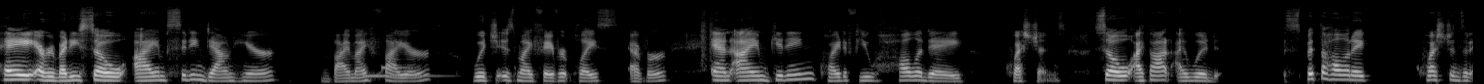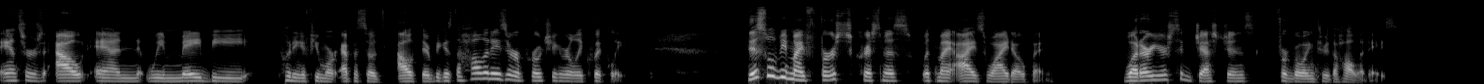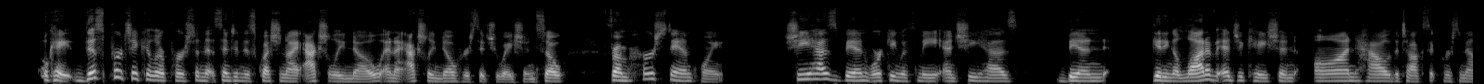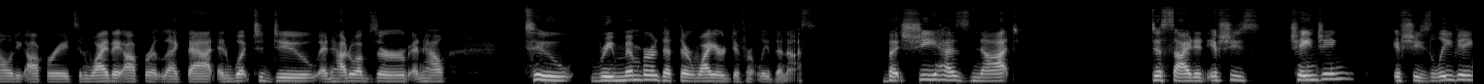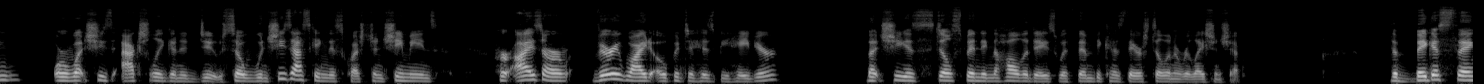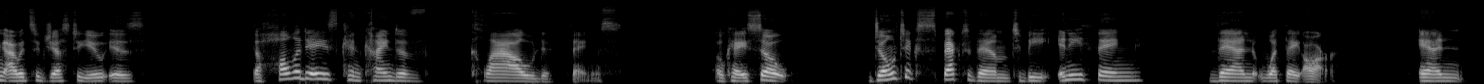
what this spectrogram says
Hey, everybody. So I am sitting down here by my fire, which is my favorite place ever. And I am getting quite a few holiday questions. So I thought I would spit the holiday questions and answers out, and we may be putting a few more episodes out there because the holidays are approaching really quickly. This will be my first Christmas with my eyes wide open. What are your suggestions for going through the holidays? Okay, this particular person that sent in this question, I actually know, and I actually know her situation. So, from her standpoint, she has been working with me and she has been getting a lot of education on how the toxic personality operates and why they operate like that and what to do and how to observe and how to remember that they're wired differently than us. But she has not decided if she's changing, if she's leaving, or what she's actually going to do. So when she's asking this question, she means her eyes are very wide open to his behavior, but she is still spending the holidays with them because they're still in a relationship. The biggest thing I would suggest to you is the holidays can kind of cloud things. Okay, so don't expect them to be anything than what they are. And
